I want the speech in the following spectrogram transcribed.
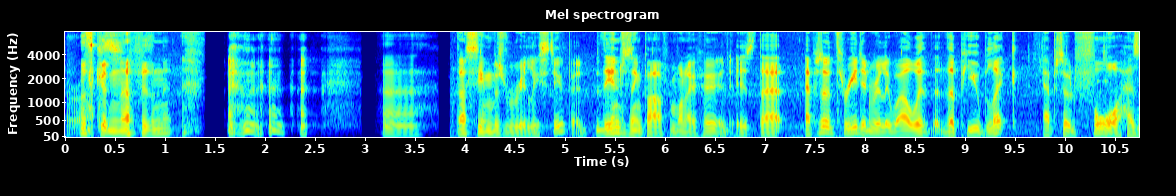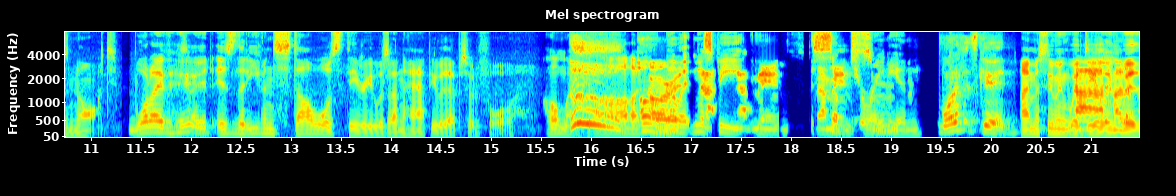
That's good enough, isn't it? uh, That scene was really stupid. The interesting part from what I've heard is that episode 3 did really well with the public. Episode 4 has not. What I've What is heard is that even Star Wars Theory was unhappy with episode 4. oh my god. Oh no, it must be That means that means subterranean. What if it's good? I'm assuming we're Nah, dealing I- I with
